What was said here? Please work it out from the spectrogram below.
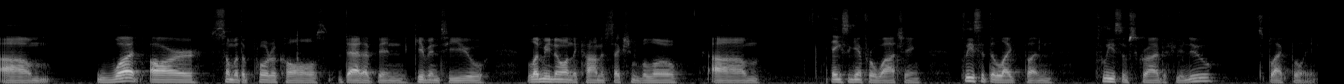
Um, what are some of the protocols that have been given to you? Let me know in the comment section below. Um, thanks again for watching. Please hit the like button. Please subscribe if you're new. It's Black Bullion.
